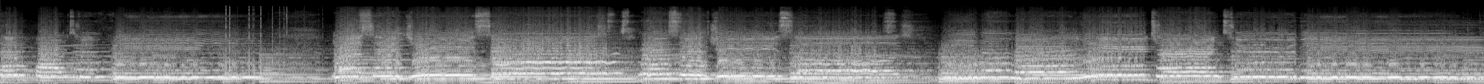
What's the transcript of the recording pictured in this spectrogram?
and part to free. Blessed Jesus, blessed Jesus, we will early turn to thee.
